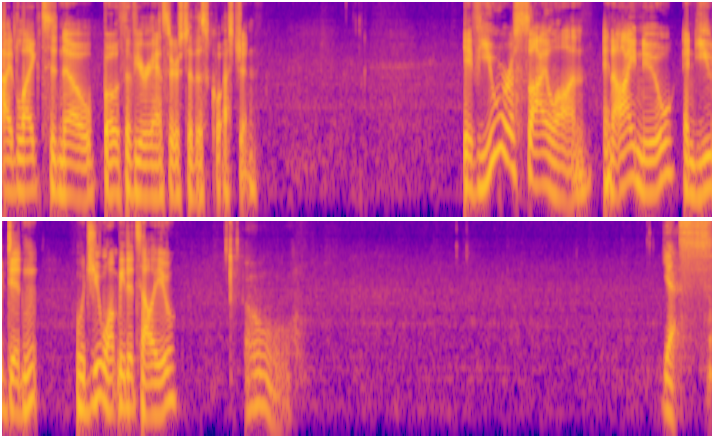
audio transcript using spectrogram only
I'd like to know both of your answers to this question. If you were a Cylon and I knew and you didn't, would you want me to tell you? Oh. Yes.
